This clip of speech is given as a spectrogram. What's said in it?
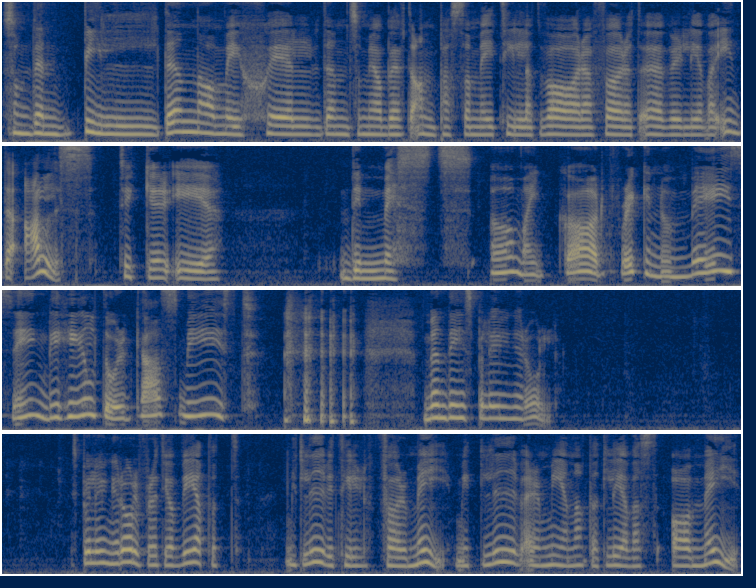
som den bilden av mig själv, den som jag behövt anpassa mig till att vara för att överleva, inte alls tycker är det mest Oh my god, freaking amazing! Det är helt orgasmiskt! Men det spelar ju ingen roll. Det spelar ingen roll för att jag vet att mitt liv är till för mig. Mitt liv är menat att levas av mig.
